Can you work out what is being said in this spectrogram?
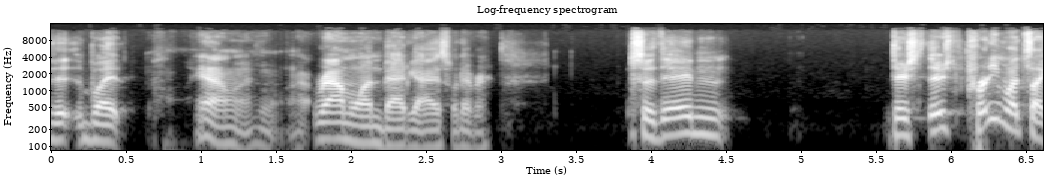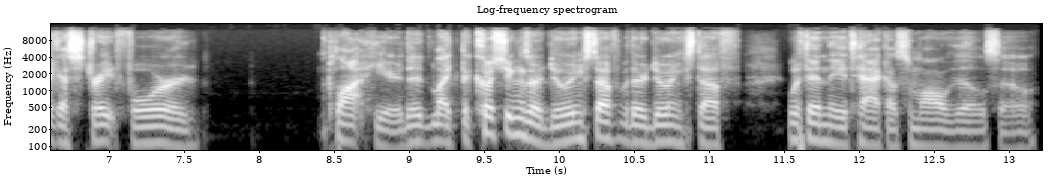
The- but yeah, round one, bad guys, whatever. So then there's there's pretty much like a straightforward plot here. They're like the Cushings are doing stuff, but they're doing stuff within the attack of Smallville. So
